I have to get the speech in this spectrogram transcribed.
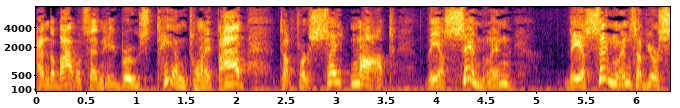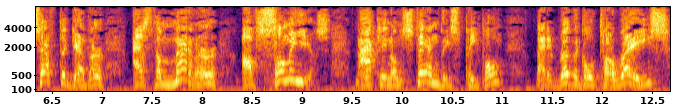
And the Bible said in Hebrews 10:25 to forsake not the assembling the assemblings of yourself together as the manner of some is. Now I can understand these people that'd rather go to a race,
